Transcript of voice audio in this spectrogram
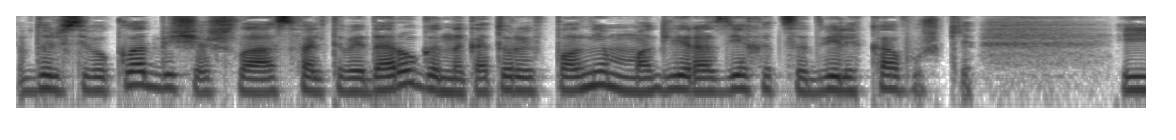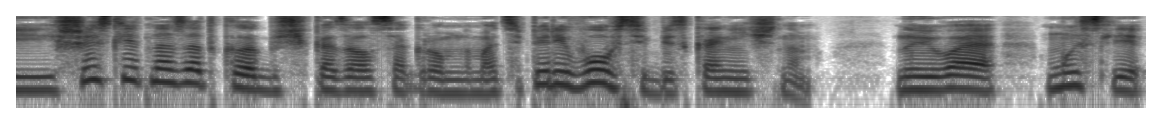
Вдоль всего кладбища шла асфальтовая дорога, на которой вполне могли разъехаться две легковушки. И шесть лет назад кладбище казалось огромным, а теперь и вовсе бесконечным, навевая мысли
